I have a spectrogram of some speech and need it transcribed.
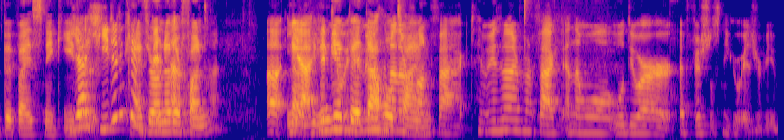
bit by a snake either. Yeah, he didn't Can get I throw bit another that whole fun? Uh, No, yeah, he didn't get bit that whole another time. Fun fact. Hit me another fun fact, and then we'll we'll do our official sneaker ways review.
